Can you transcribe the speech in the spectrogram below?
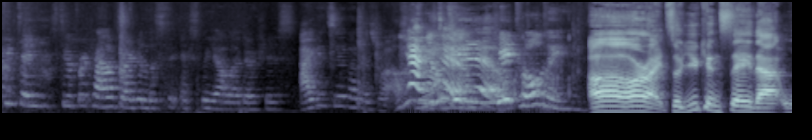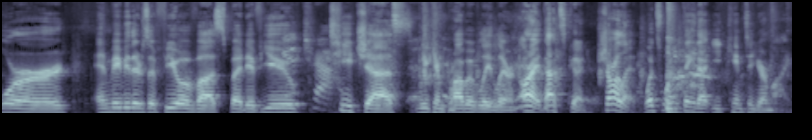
can say supercalifragilisticexpialidocious. I can say that as well. Yeah, me too. She told me. Uh, all right. So you can say that word, and maybe there's a few of us, but if you You teach us, we can probably learn. All right. That's good. Charlotte, what's one thing that you came to your mind?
